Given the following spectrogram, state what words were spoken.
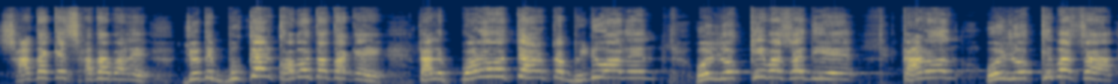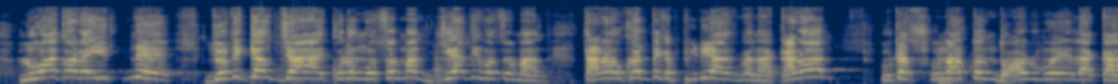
সাদাকে সাদা বলে। যদি বুকের ক্ষমতা থাকে, তাহলে পরবর্তী আর একটা ভিডিও আনেন ওই লক্ষ্মী ভাষা দিয়ে। কারণ ওই লক্ষ্মী ভাষা লোহাগড়ে ইতনে। যদি কেউ যায়, কোনো মুসলমান, জিয়াদি মুসলমান, তারা ওখান থেকে ফিরে আসবে না। কারণ ওটা সনাতন ধর্ম এলাকা।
